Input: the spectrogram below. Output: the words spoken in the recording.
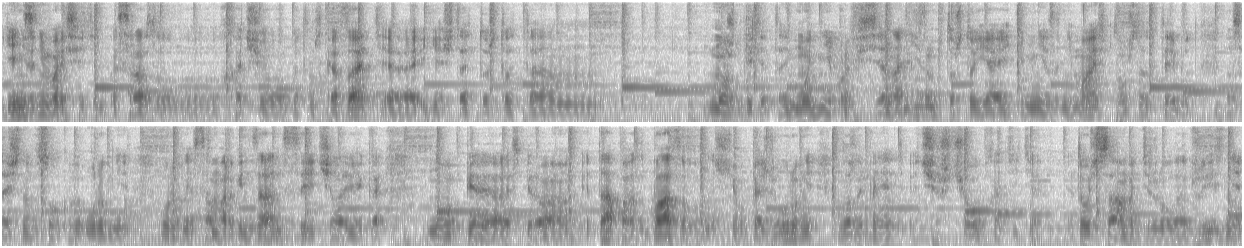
Я не занимаюсь этим. Я сразу э, хочу об этом сказать. Э, я считаю то, что это может быть, это мой непрофессионализм, то, что я этим не занимаюсь, потому что это требует достаточно высокого уровня, уровня самоорганизации человека. Но с первого этапа, с базового начнем, опять же, уровня, вы должны понять, что вы хотите. Это очень самое тяжелое в жизни.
